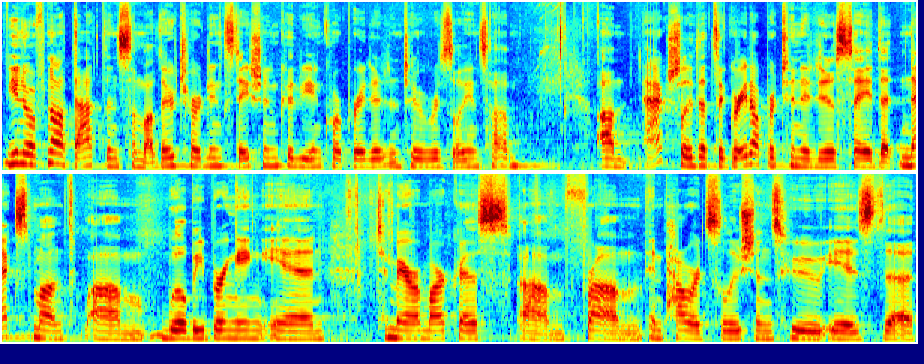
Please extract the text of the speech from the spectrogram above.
you know, if not that, then some other charging station could be incorporated into a resilience hub. Um, actually, that's a great opportunity to say that next month um, we'll be bringing in Tamara Marcus um, from Empowered Solutions, who is the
